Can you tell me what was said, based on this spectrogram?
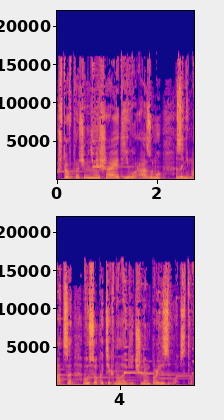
что, впрочем, не мешает его разуму заниматься высокотехнологичным производством.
